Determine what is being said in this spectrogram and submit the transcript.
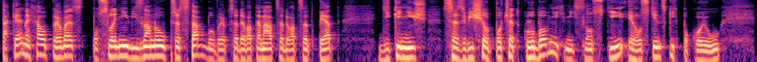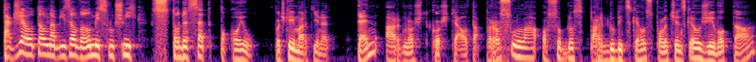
také nechal provést poslední významnou přestavbu v roce 1925, díky níž se zvýšil počet klubovních místností i hostinských pokojů, takže hotel nabízel velmi slušných 110 pokojů. Počkej, Martine, ten Arnošt Košťál, ta proslulá osobnost pardubického společenského života,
